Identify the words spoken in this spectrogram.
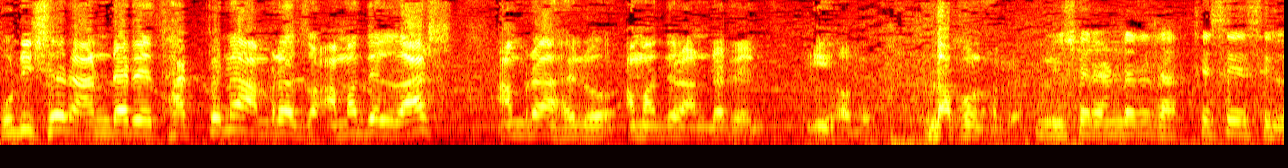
পুলিশের আন্ডারে থাকবে না আমরা আমাদের লাশ আমরা হলো আমাদের আন্ডারে ই হবে দাফন হবে। পুলিশের আন্ডারে রাখতে চেয়েছিল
